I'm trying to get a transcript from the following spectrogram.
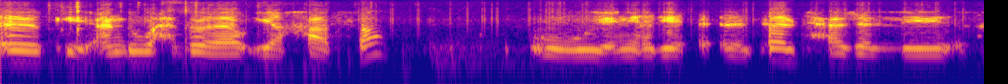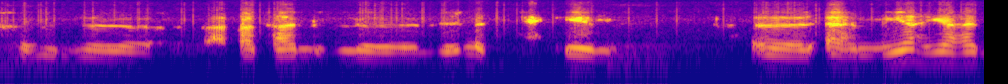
آه، عنده واحد رؤية خاصة. ويعني هذه ثالث حاجة اللي آه، ل- لجنة التحكيم آه، الأهمية هي هاد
